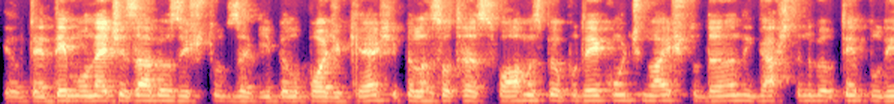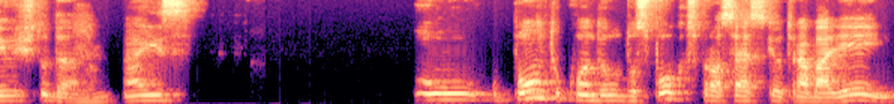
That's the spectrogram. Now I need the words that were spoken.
Eu tentei monetizar meus estudos aqui pelo podcast e pelas outras formas para eu poder continuar estudando e gastando meu tempo livre estudando. Mas o, o ponto quando dos poucos processos que eu trabalhei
